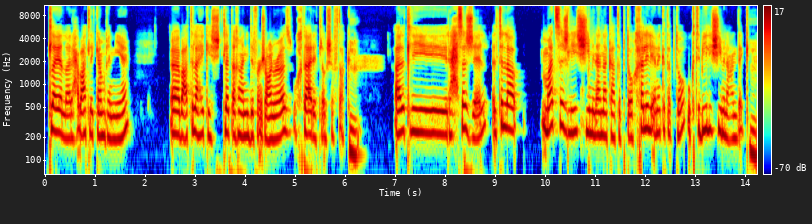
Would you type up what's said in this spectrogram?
قلت لها يلا رح أبعث لك كم غنية آه بعثت لها هيك ثلاث أغاني different genres واختارت لو شفتك. قالت لي رح سجل. قلت لها ما تسجلي شيء من أنا كاتبته خلي اللي أنا كتبته واكتبي لي شيء من عندك. مم.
